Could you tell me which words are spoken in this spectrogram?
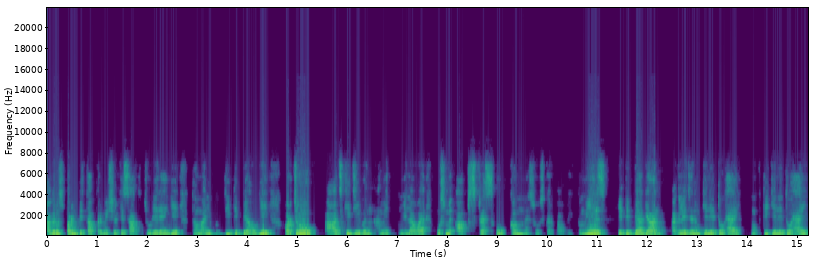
अगर उस परम पिता परमेश्वर के साथ जुड़े रहेंगे तो हमारी बुद्धि दिव्या होगी और जो आज की जीवन हमें मिला हुआ है, उसमें आप स्ट्रेस को कम महसूस कर पाओगे। तो मीन्स ये दिव्या ज्ञान अगले जन्म के लिए तो है मुक्ति के लिए तो है ही,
